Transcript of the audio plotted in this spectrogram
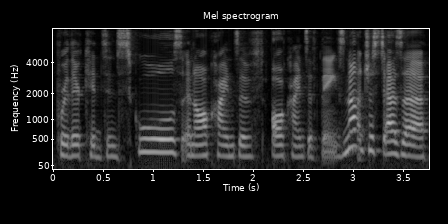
for their kids in schools and all kinds of all kinds of things, not just as a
